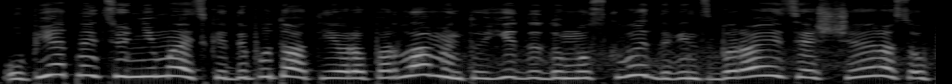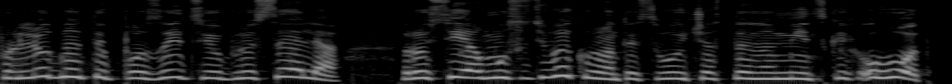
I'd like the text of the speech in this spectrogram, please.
У п'ятницю німецький депутат Європарламенту їде до Москви, де він збирається ще раз оприлюднити позицію Брюсселя. Росія мусить виконати свою частину мінських угод,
